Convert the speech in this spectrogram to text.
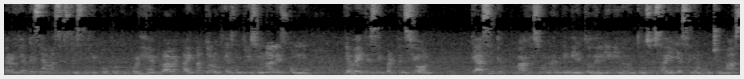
Pero ya que sea más específico, porque por ejemplo hay patologías nutricionales como diabetes e hipertensión que hacen que bajes un rendimiento del líquido, entonces ahí ya sería mucho más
